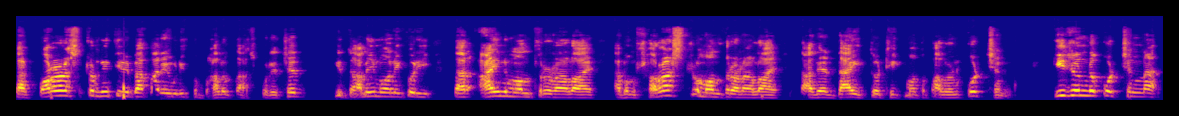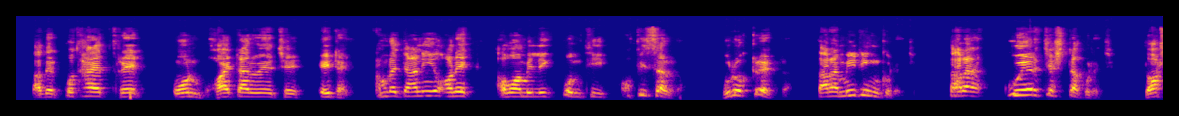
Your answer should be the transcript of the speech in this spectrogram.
তার পররাষ্ট্র নীতির ব্যাপারে উনি খুব ভালো কাজ করেছেন। কিন্তু আমি মনে করি তার আইন মন্ত্রণালয় এবং স্বরাষ্ট্র মন্ত্রণালয় তাদের দায়িত্ব ঠিক মতো পালন করছেন না। কি জন্য করছেন না? তাদের কোথায় থ্রেট কোন ভয়টা রয়েছে? এটাই। আমরা জানি অনেক আওয়ামী লীগ পন্থী অফিসাররা ব্যুরোক্রেটরা তারা মিটিং করেছে। তারা কুয়ের চেষ্টা করেছে। দশ,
